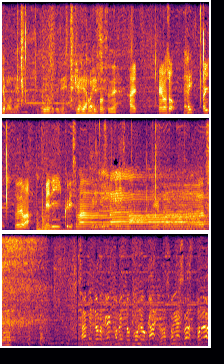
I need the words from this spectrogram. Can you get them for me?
今日もねグローブでね手がやばいですそうですね。はい。帰りましょう。はい。はい。それではメリークリスマス。メリークリスマス。メリークリスマスチャンネル登録コメント高評価よろしくお願いします。それでは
